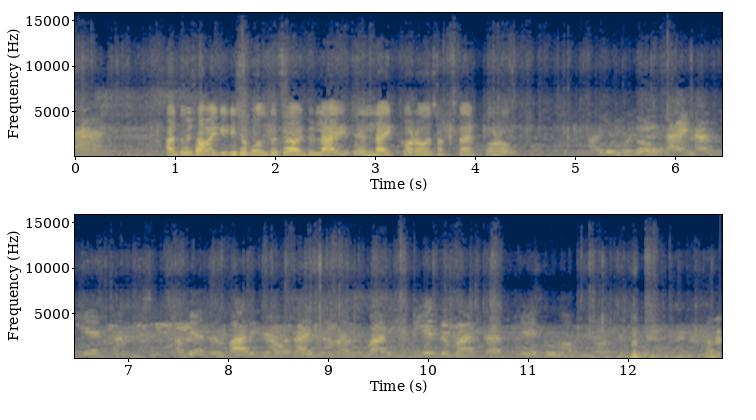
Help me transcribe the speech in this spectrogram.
হ্যাঁ। আর তুমি সবাইকে কিছু বলতে চাও? একটু লাইক লাইক করো সাবস্ক্রাইব করো। মানে?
